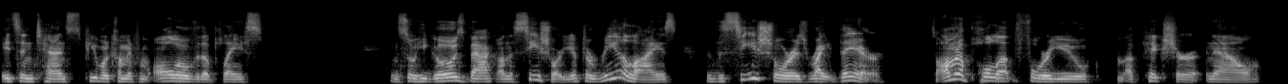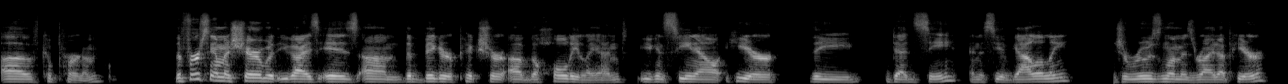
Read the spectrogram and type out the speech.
It's intense. People are coming from all over the place. And so he goes back on the seashore. You have to realize that the seashore is right there. So I'm going to pull up for you a picture now of Capernaum. The first thing I'm going to share with you guys is um, the bigger picture of the Holy Land. You can see now here the Dead Sea and the Sea of Galilee. Jerusalem is right up here.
